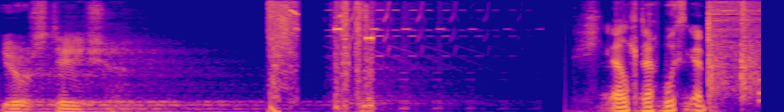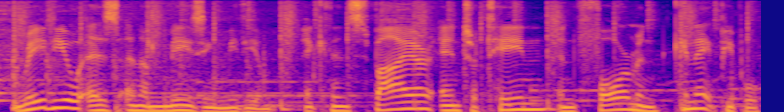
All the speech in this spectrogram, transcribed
your station. Radio is an amazing medium. It can inspire, entertain, inform, and connect people.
